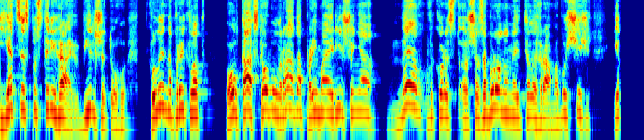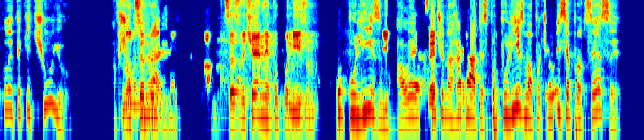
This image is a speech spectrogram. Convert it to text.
і я це спостерігаю. Більше того, коли, наприклад. Полтавська облрада приймає рішення не використовувати, що заборонений телеграм або ще щось. Я коли таке чую, а в що Ну, це грають? Це звичайний популізм. Популізм, але це- хочу нагадати, з популізму почалися процеси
